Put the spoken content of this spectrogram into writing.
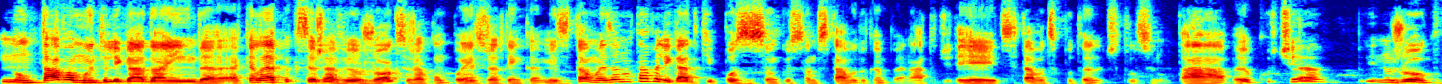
não estava muito ligado ainda. Aquela época que você já vê os jogos, você já acompanha, você já tem camisa e tal, mas eu não estava ligado que posição que o Santos estava do campeonato direito, se estava disputando título, se não estava. Eu curtia ir no jogo,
